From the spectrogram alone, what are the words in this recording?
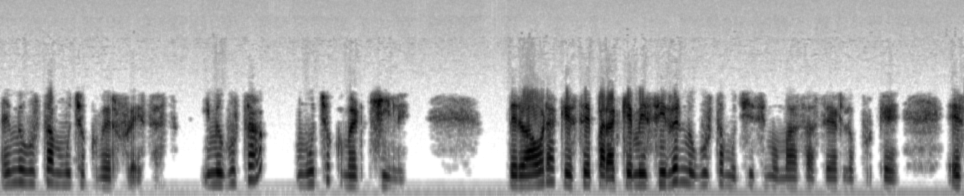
a mí me gusta mucho comer fresas y me gusta mucho comer chile. Pero ahora que sé para qué me sirven, me gusta muchísimo más hacerlo porque es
